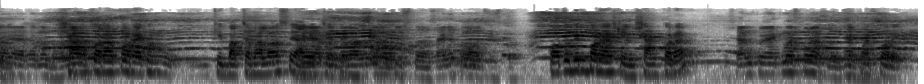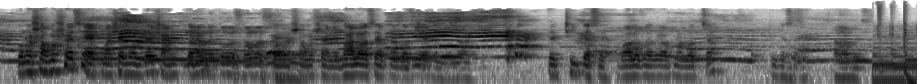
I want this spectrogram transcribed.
থেকে এখনও ভালো শান আছে। করার পর এখন কি বাচ্চা ভালো আছে? আগে হ্যাঁ, এখন ভালো করে সুস্থ আছে, আগে তো ভালো সুস্থ। কতদিন পরে আসলেন শান করা? এক মাস পরে আসলাম এক মাস পরে। কোনো সমস্যা হয়েছে? এক মাসের মধ্যে শান না, করা কোনো সমস্যা। সমস্যা নেই। ভালো আছে আপনার বাচ্চা? ঠিক আছে ভালো থাকবে আপনার বাচ্চা। ঠিক আছে। ভালো আছে।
